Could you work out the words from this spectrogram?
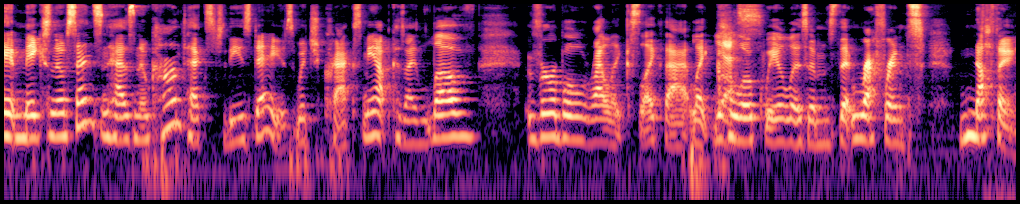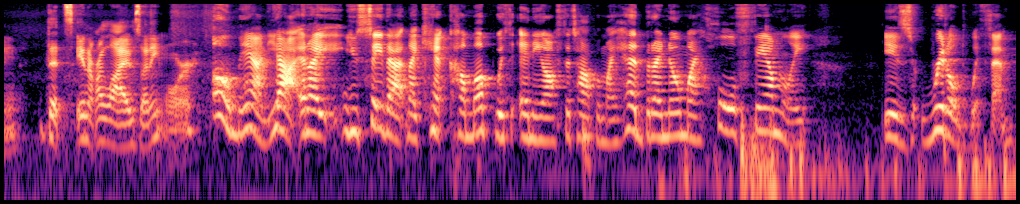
it makes no sense and has no context these days which cracks me up because i love verbal relics like that like Yes. colloquialisms that reference nothing that's in our lives anymore. Oh man, yeah, and I you say that and I can't come up with any off the top of my head, but I know my whole family is riddled with them.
